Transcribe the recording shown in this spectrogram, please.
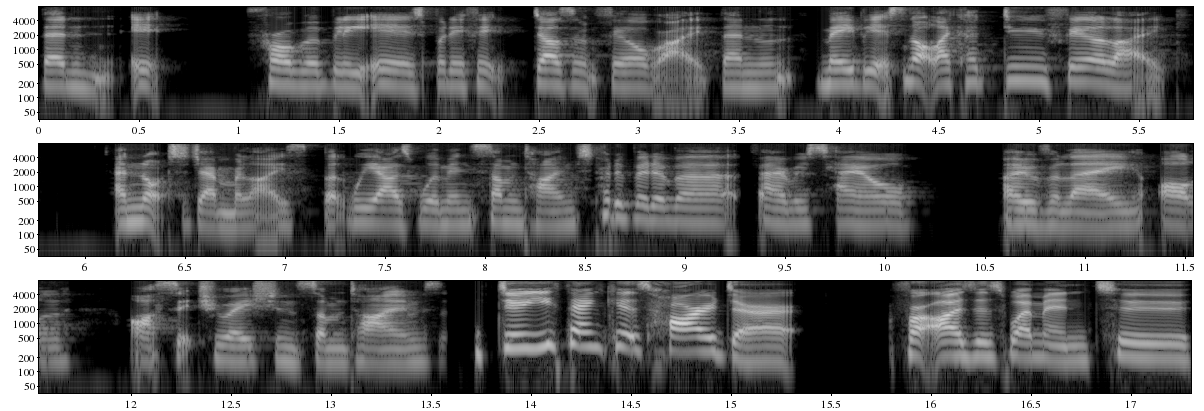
then it probably is. But if it doesn't feel right, then maybe it's not like I do feel like and not to generalize, but we as women sometimes put a bit of a fairy tale overlay on our situation sometimes. Do you think it's harder for us as women to,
